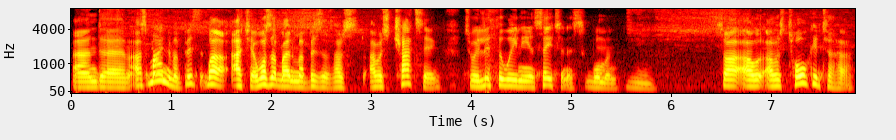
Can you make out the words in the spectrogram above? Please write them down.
and um, I was minding my business. Well, actually, I wasn't minding my business. I was I was chatting to a Lithuanian Satanist woman. Hmm. So I, I, was talking to her,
